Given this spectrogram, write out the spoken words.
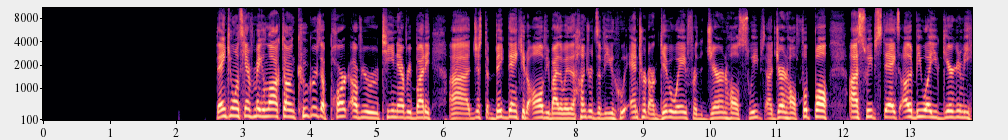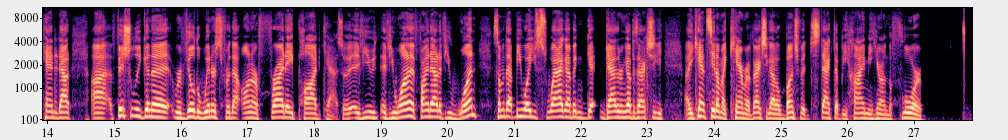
Thank you once again for making Locked On Cougars a part of your routine, everybody. Uh, just a big thank you to all of you, by the way, the hundreds of you who entered our giveaway for the Jaren Hall sweeps, uh, Jaren Hall football uh, sweepstakes. Other BYU gear going to be handed out. Uh, officially going to reveal the winners for that on our Friday podcast. So if you if you want to find out if you won, some of that BYU swag I've been get, gathering up is actually uh, you can't see it on my camera. I've actually got a bunch of it stacked up behind me here on the floor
